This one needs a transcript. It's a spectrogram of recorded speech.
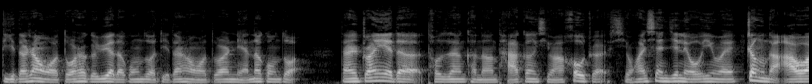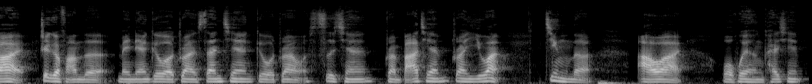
抵得上我多少个月的工作，抵得上我多少年的工作。但是专业的投资人可能他更喜欢后者，喜欢现金流，因为正的 ROI，这个房子每年给我赚三千，给我赚四千，赚八千，赚一万。净的 ROI 我会很开心，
